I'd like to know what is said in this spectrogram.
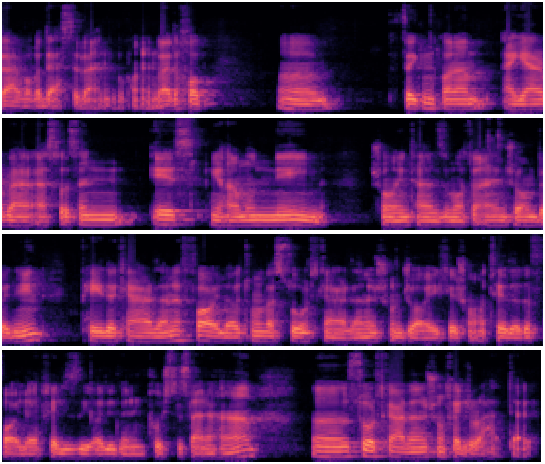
در واقع دسته بندی بکنین. ولی خب فکر می‌کنم اگر بر اساس اسم یا همون name شما این تنظیمات رو انجام بدین پیدا کردن فایلاتون و sort کردنشون جایی که شما تعداد فایل خیلی زیادی دارین پشت سر هم sort کردنشون خیلی راحت داره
